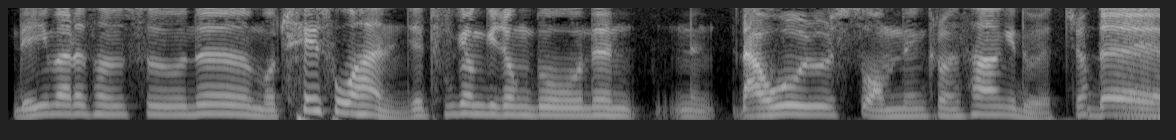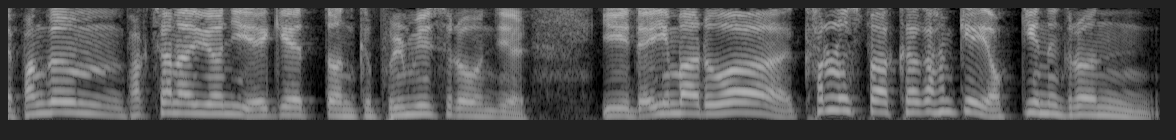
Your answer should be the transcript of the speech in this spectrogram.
네이마르 선수는 뭐 최소한 이제 두 경기 정도는 나올 수 없는 그런 상황이 놓였죠. 네, 네. 방금 박찬하 위원이 얘기했던 그 불미스러운 일, 이 네이마르와 카를로스 바카가 함께 엮이는 그런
